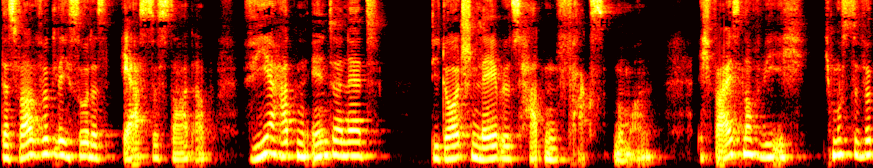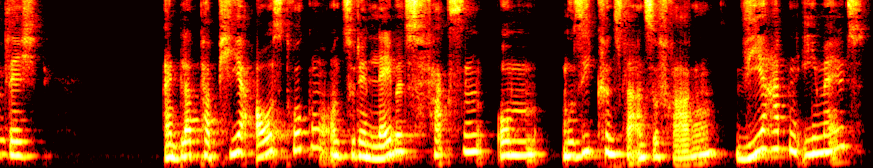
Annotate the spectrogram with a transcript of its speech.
das war wirklich so das erste Startup. Wir hatten Internet, die deutschen Labels hatten Faxnummern. Ich weiß noch, wie ich, ich musste wirklich ein Blatt Papier ausdrucken und zu den Labels faxen, um Musikkünstler anzufragen. Wir hatten E-Mails,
